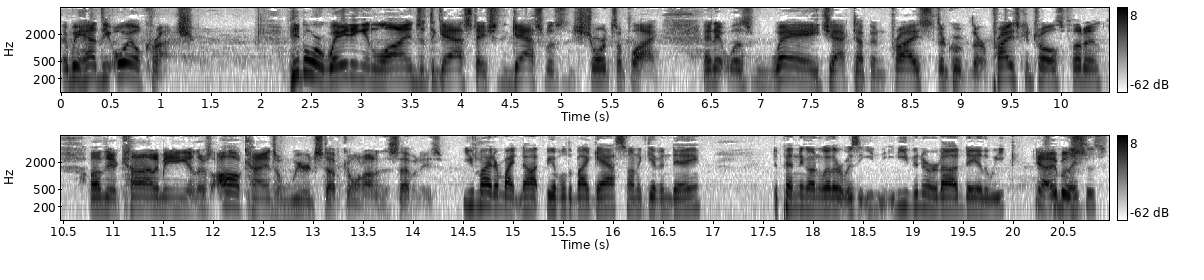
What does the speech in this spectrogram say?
and we had the oil crunch. People were waiting in lines at the gas station. The gas was in short supply, and it was way jacked up in price. There, there were price controls put in on the economy, and there's all kinds of weird stuff going on in the 70s. You might or might not be able to buy gas on a given day, depending on whether it was an even or an odd day of the week. Yeah, it was. Places.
